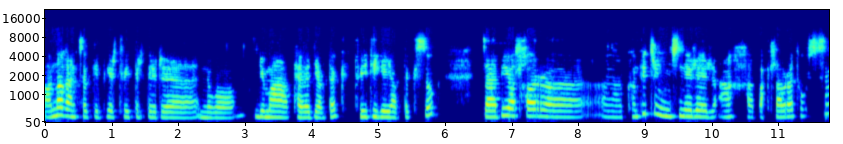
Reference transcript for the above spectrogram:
Оноо ганцог гэдгээр Twitter дээр э, нөгөө юма тавиад явдаг, твит хийгээ явдаг гэсэн. За би болохоор компьютерийн инженерээр анх бакалавра төгссөн.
